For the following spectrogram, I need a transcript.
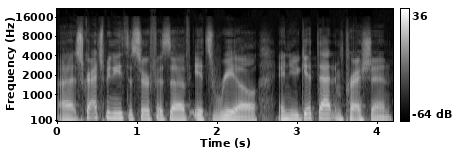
Uh, scratch beneath the surface of "It's Real," and you get that impression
